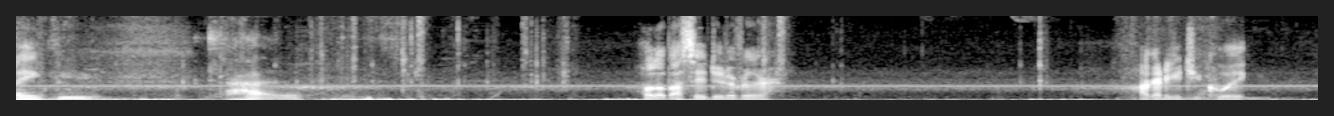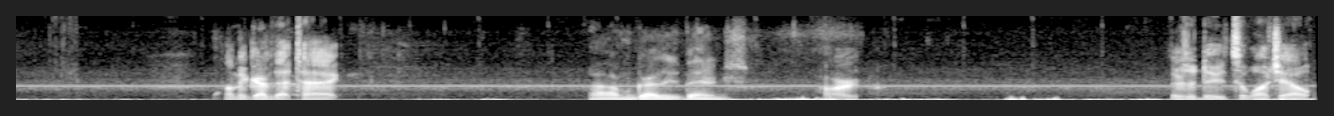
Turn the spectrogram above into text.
Thank you. God. Hold up, I see a dude over there. I gotta get you quick. Let me grab that tag. Uh, I'm gonna grab these bandages. Alright. There's a dude, so watch out.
